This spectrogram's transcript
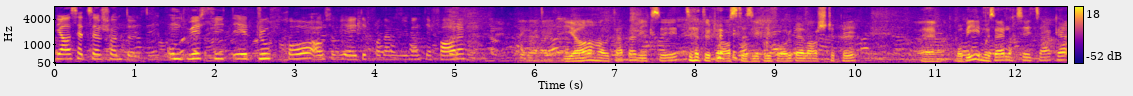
Ja, es hat sehr schön getönt. Und wie seid ihr drauf gekommen? Also wie habt ihr von diesem Event erfahren? Ja, halt eben, wie gesagt, durch das, dass ich ein bisschen vorbelastet bin. Ähm, wobei, ich muss ehrlich gesagt sagen,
